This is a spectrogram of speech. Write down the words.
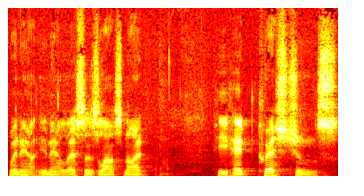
when our, in our lessons last night, he had questions.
